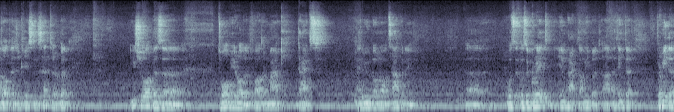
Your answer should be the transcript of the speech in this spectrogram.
Adult Education Center. But you show up as a 12 year old at Father Mac dance, and you don't know what's happening. Uh, was it was a great impact on me, but uh, I think that for me, the,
